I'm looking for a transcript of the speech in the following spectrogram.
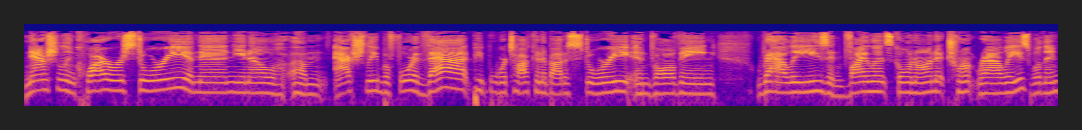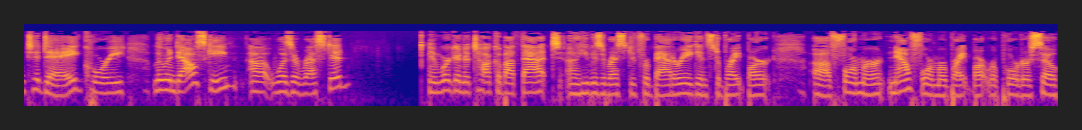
National Enquirer story. And then, you know, um, actually before that, people were talking about a story involving rallies and violence going on at Trump rallies. Well, then today, Corey Lewandowski uh, was arrested. And we're going to talk about that. Uh, he was arrested for battery against a Breitbart uh, former, now former Breitbart reporter. So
